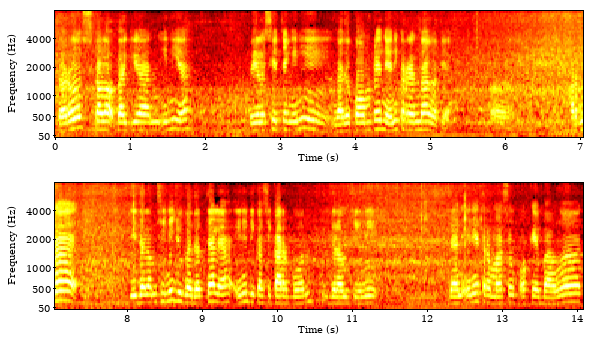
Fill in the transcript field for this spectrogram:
Terus kalau bagian ini ya real seat yang ini nggak ada komplain ya. Ini keren banget ya. Uh, karena di dalam sini juga detail ya. Ini dikasih karbon di dalam sini. Dan ini termasuk oke okay banget.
